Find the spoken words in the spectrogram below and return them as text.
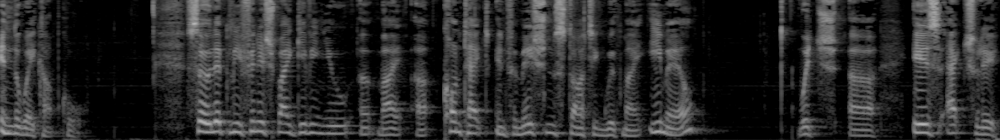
in the wake up call. So let me finish by giving you uh, my uh, contact information, starting with my email, which uh, is actually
